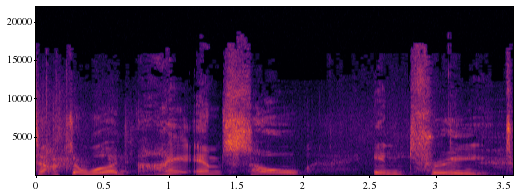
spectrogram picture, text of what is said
Dr. Wood, I am so intrigued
